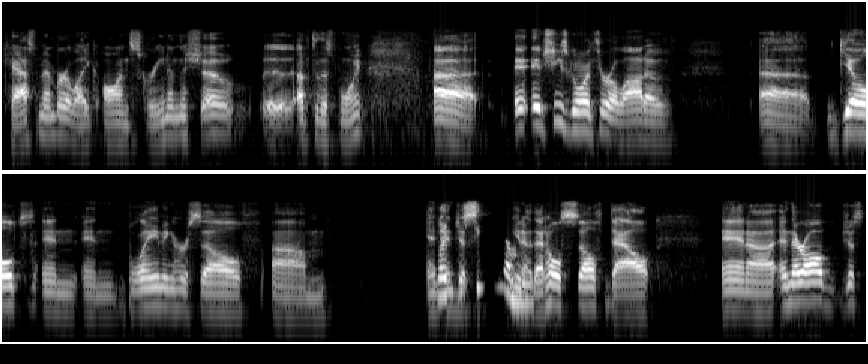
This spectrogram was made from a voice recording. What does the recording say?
cast member like on screen in this show uh, up to this point. Uh, and, and, she's going through a lot of uh, guilt and and blaming herself, um, and, and just you know that whole self doubt, and uh, and they're all just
